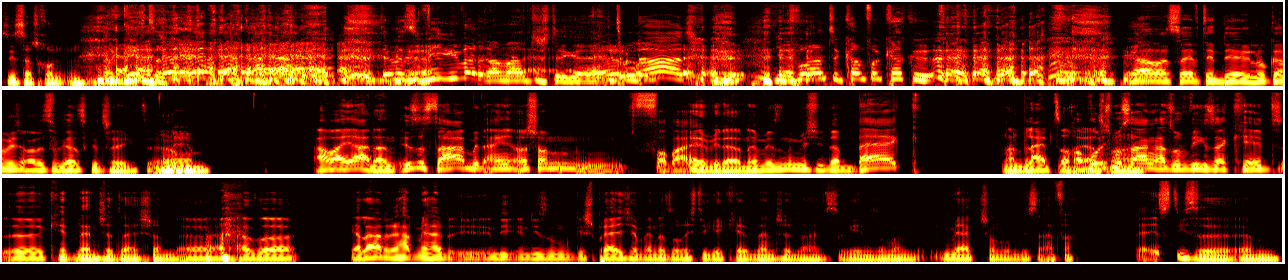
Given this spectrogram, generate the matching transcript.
sie ist ertrunken. Und geht so. Der war so wie überdramatisch, Digga. Du Arsch! Die Pointe kam von Kacke. ja, aber safe den Dialog habe ich auch nicht so ganz gecheckt. Nee. Ähm, aber ja, dann ist es damit eigentlich auch schon vorbei wieder. Ne? Wir sind nämlich wieder back. Dann bleibt's auch Obwohl ich muss erstmal. sagen, also wie gesagt, Kate, äh, Kate Blanchett sag ich schon. Äh, also Galadriel hat mir halt in, die, in diesem Gespräch am Ende so richtige Kate Blanchett-Vibes gegeben. So man merkt schon so ein bisschen einfach, da ist diese ähm,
